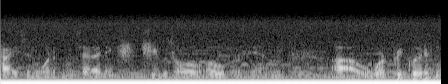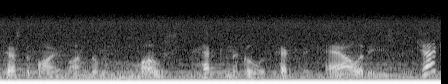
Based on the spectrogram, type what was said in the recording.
Tyson. One of them said, I think she, she was all over him. Uh, were precluded from testifying on the most technical of technicalities. Judge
